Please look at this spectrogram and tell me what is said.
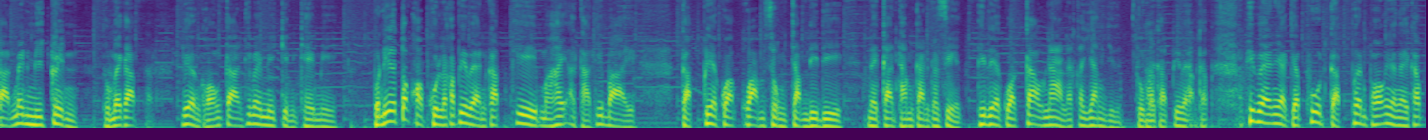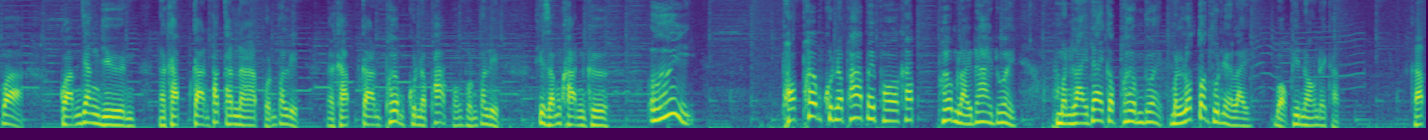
การไม่มีกลิ่นถูกไหมครับครับ เรื่องของการที่ไม่มีกลิ่นเคมี วันนี้ต้องขอบคุณแล้วครับพี่แวนครับที่มาให้อธิบายกับเรียกว่าความทรงจำดีๆ ในการทำการเกษตร ที่เรียกว่าก้าวหน้าและก็ยั่งยืนถูกไหมครับพี่แวนครับพี่แวนอยากจะพูดกับเพื่อนพ้องยังไงครับว่าความยั่งยืนนะครับการพัฒนาผลผลิตนะครับการเพิ่มคุณภาพของผลผลิตที่สำคัญคือ เอ้ย พอเพิ่มคุณภาพไม่พอครับ เพิ่มรายได้ด้วย มันรายได้ก็เพิ่มด้วย มันลดต้นทุนอย่างไร บอกพี่น้องด้วยครับ ครับ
